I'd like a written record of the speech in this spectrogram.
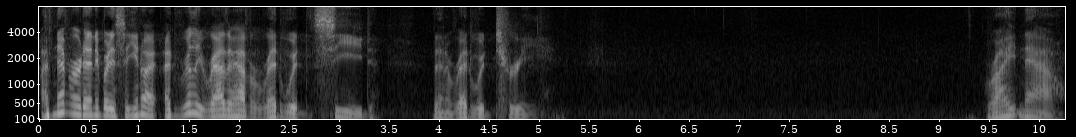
I've never heard anybody say, you know, I'd really rather have a redwood seed than a redwood tree. Right now,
